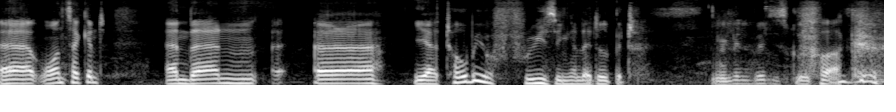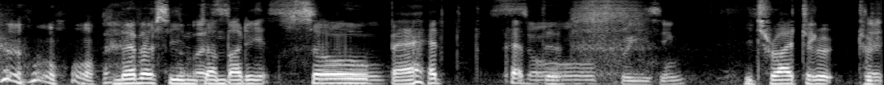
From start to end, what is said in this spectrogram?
Uh, one second, and then uh, yeah, Toby was freezing a little bit. A little bit is good. Fuck. Never seen somebody so, so- bad. so freezing. He tried to to The,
